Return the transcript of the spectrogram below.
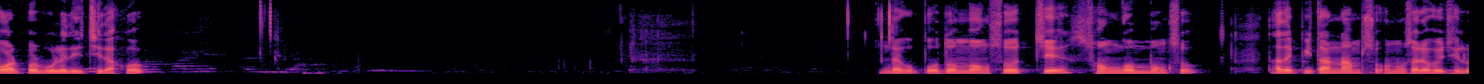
পরপর বলে দিচ্ছি, দেখো। দেখো, প্রথম বংশ হচ্ছে সঙ্গম বংশ, তাদের পিতার নাম অনুসারে হয়েছিল।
